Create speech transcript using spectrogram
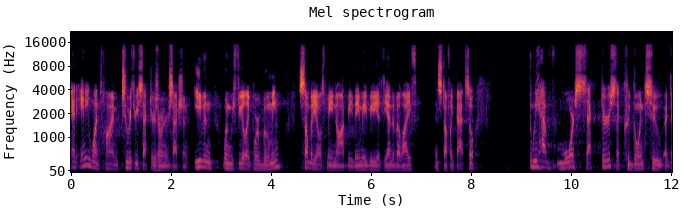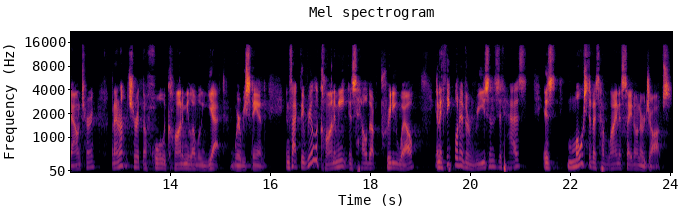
at any one time, two or three sectors are in recession. Even when we feel like we're booming, somebody else may not be. They may be at the end of a life and stuff like that. So we have more sectors that could go into a downturn, but I'm not sure at the whole economy level yet where we stand. In fact, the real economy is held up pretty well. And I think one of the reasons it has is most of us have line of sight on our jobs.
